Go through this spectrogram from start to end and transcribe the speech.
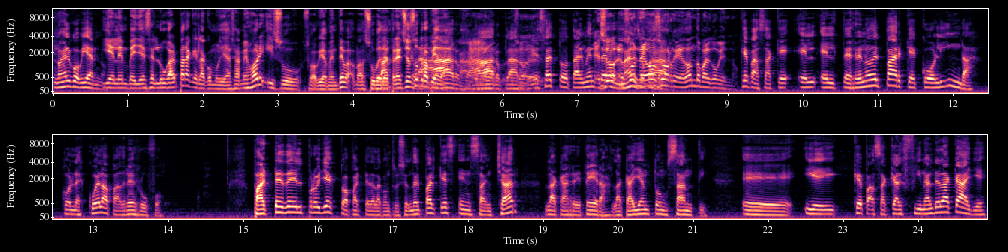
no es el gobierno. Y él embellece el lugar para que la comunidad sea mejor y su, su- obviamente va, va- sube de Va- precio su propiedad. Claro, Claro, claro. eso Eso, es- totalmente Eso, normal. es un negocio redondo para el gobierno. ¿Qué pasa? Que el, el terreno del parque colinda con la escuela Padre Rufo. Parte del proyecto, aparte de la construcción del parque, es ensanchar la carretera, la calle Anton Santi. Eh, y qué pasa? Que al final de la calle,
